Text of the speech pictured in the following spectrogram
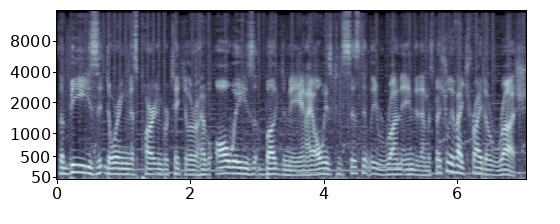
The bees during this part in particular have always bugged me, and I always consistently run into them, especially if I try to rush.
